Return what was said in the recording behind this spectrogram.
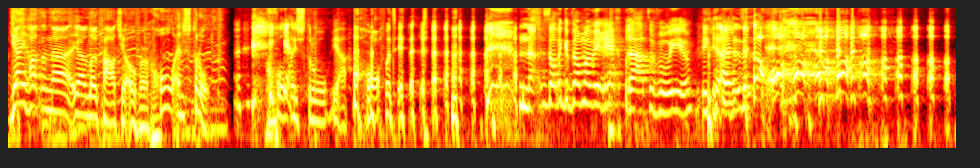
jij had een eh, ja, leuk verhaaltje over gol en strol. Gol en strol, ja. Oh, wat erg. Nou, zal ik het dan maar weer recht praten voor je? Ja,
